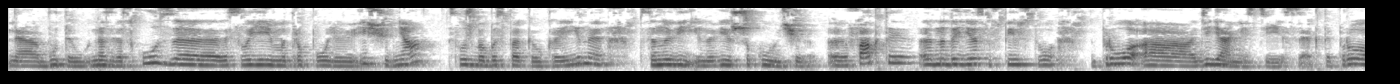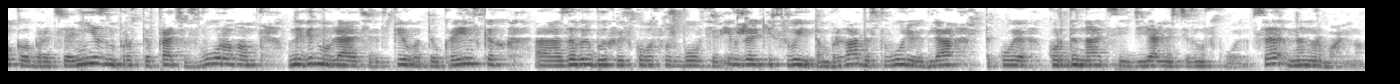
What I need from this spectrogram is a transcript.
е, бути на зв'язку з е, своєю митрополією і щодня. Служба безпеки України все нові і нові шокуючі е, факти е, надає суспільству про діяльність цієї секти, про колабораціонізм, про співпрацю з ворогом. Вони відмовляються відспівувати українських загиблих військовослужбовців і вже якісь свої там бригади створюють для такої координації діяльності з Москвою. Це ненормально.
